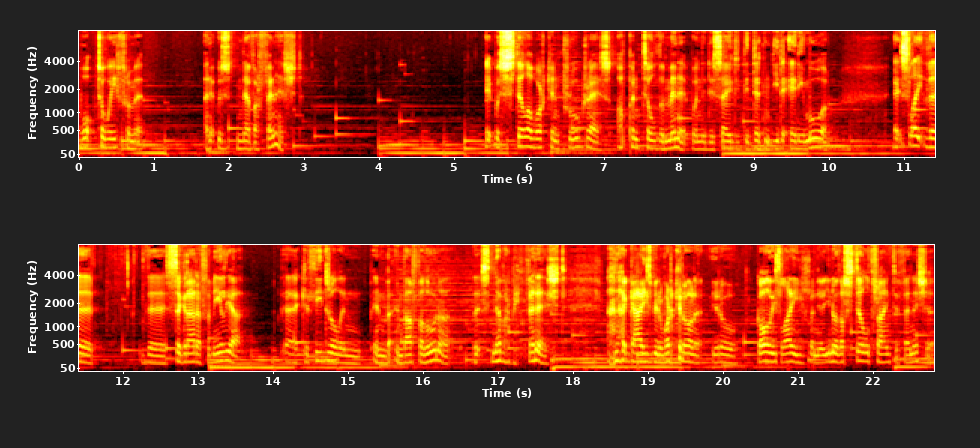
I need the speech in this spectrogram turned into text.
walked away from it, and it was never finished. It was still a work in progress up until the minute when they decided they didn't need it anymore. It's like the the Sagrada Familia uh, cathedral in, in in Barcelona that's never been finished, and that guy's been working on it, you know, all his life, and you know they're still trying to finish it.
